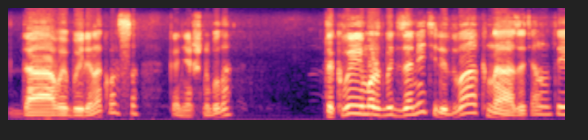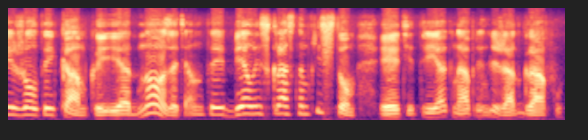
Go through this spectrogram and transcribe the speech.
«Да, вы были на Корсо?» «Конечно, была». Так вы, может быть, заметили два окна, затянутые желтой камкой, и одно, затянутое белой с красным крестом. Эти три окна принадлежат графу.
